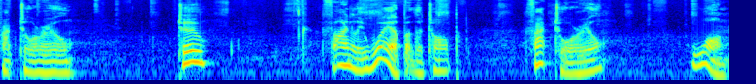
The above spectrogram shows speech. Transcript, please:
Factorial 2. Finally, way up at the top, factorial 1.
